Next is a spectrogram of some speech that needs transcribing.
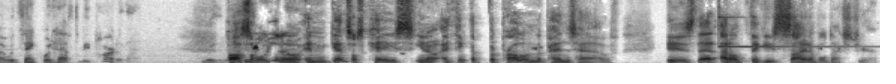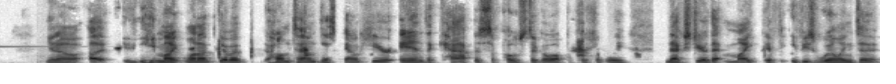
I would think would have to be part of that. Possible, you know. In Guentzel's case, you know, I think the, the problem the Pens have is that I don't think he's signable next year. You know, uh, he might want to give a hometown discount here, and the cap is supposed to go up appreciably next year. That might, if if he's willing to,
